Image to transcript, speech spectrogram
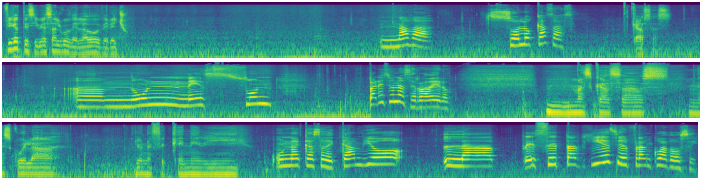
Fíjate si ves algo del lado derecho. Nada. Solo casas. Casas. Am, un. es un. Parece un aserradero. Más casas. Una escuela. John F. Kennedy. Una casa de cambio. La peseta 10 y el franco a 12.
